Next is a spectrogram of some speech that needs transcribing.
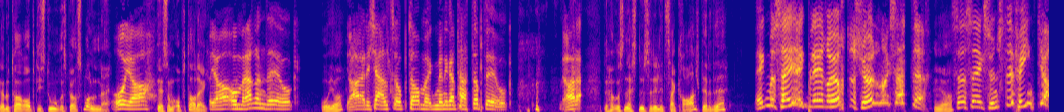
Der du tar opp de store spørsmålene. Å ja. Det som opptar deg. Ja, og mer enn det òg. Å ja. Ja, det er ikke alt som opptar meg, men jeg har tatt opp det òg. Ja da. Det høres nesten ut som det er litt sakralt, er det det? Jeg må si jeg ble rørt sjøl når jeg satt der. Ja. Så, så jeg syns det er fint, ja.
